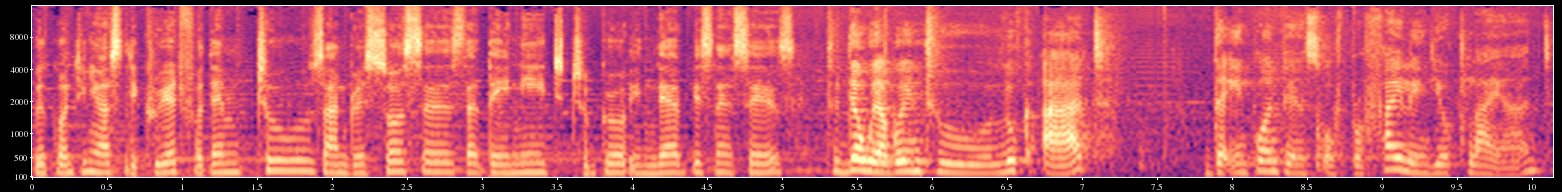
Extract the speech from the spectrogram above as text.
We continuously create for them tools and resources that they need to grow in their businesses. Today we are going to look at the importance of profiling your client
